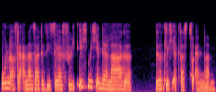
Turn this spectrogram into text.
Und auf der anderen Seite, wie sehr fühle ich mich in der Lage, wirklich etwas zu ändern.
